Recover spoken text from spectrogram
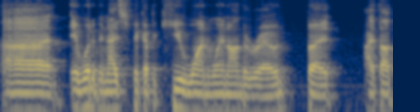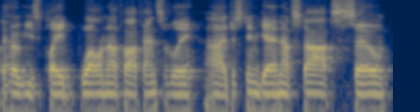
Uh, it would have been nice to pick up a Q1 win on the road, but I thought the Hokies played well enough offensively, uh, just didn't get enough stops. So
